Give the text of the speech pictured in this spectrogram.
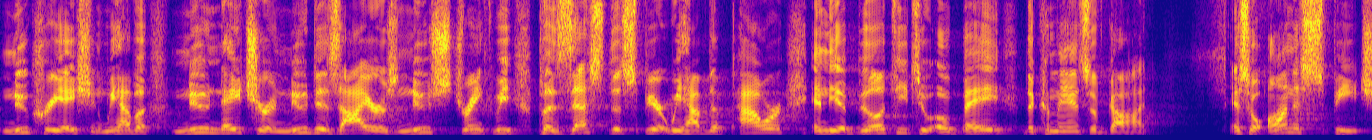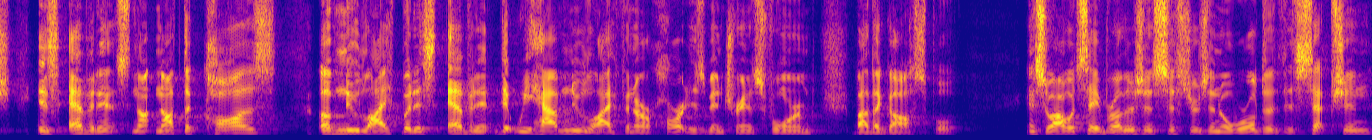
new creation. We have a new nature, new desires, new strength. We possess the Spirit. We have the power and the ability to obey the commands of God. And so honest speech is evidence, not, not the cause of new life, but it's evident that we have new life and our heart has been transformed by the gospel. And so I would say, brothers and sisters, in a world of deception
